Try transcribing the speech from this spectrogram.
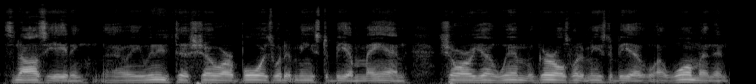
it's nauseating. I mean, we need to show our boys what it means to be a man, show our young women, girls what it means to be a, a woman, and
